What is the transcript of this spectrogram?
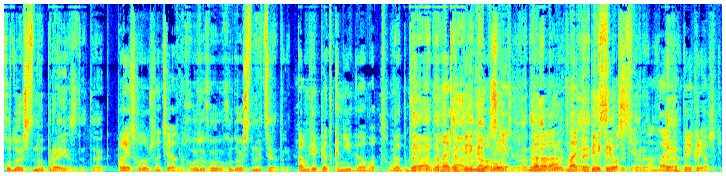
художественного проезда, так? Проезд художественного театра. Художественного театра. Там, где петкнига, вот в этом да, перек... да, на этом да, перекрестке. Она напротив, она да, напротив. Да, на этом а перекрестке. На да. этом перекрестке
